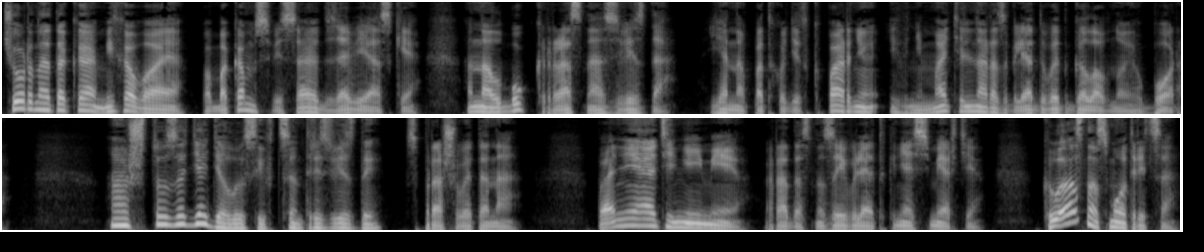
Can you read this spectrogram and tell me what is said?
Черная такая, меховая, по бокам свисают завязки, а на лбу красная звезда. Яна подходит к парню и внимательно разглядывает головной убор. «А что за дядя лысый в центре звезды?» — спрашивает она. «Понятия не имею», — радостно заявляет князь смерти. «Классно смотрится».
